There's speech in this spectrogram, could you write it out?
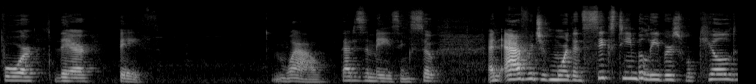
for their faith. Wow, that is amazing. So, an average of more than 16 believers were killed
